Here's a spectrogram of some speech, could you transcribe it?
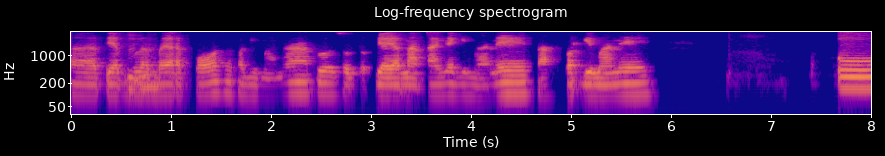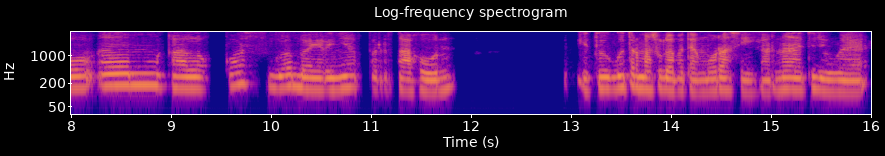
uh, tiap bulan hmm. bayar kos apa gimana terus untuk biaya makannya gimana transport gimana oh um, kalau kos gue bayarnya per tahun itu gue termasuk dapat yang murah sih karena itu juga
